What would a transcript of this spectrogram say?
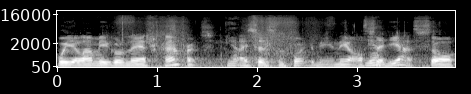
Will you allow me to go to the national conference? Yep. I said it's important to me, and they all said yes. So,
